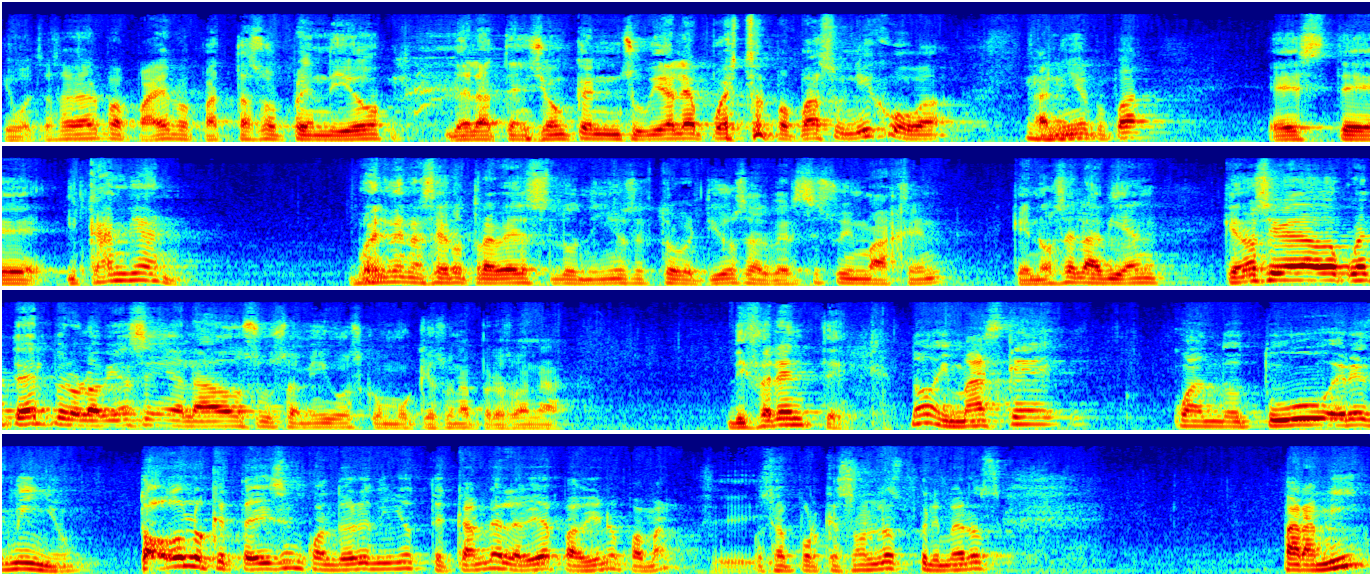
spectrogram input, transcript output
Y vuelves a ver al papá y el papá está sorprendido de la atención que en su vida le ha puesto el papá a su hijo, ¿va? Al niño y papá. Este, y cambian. Vuelven a ser otra vez los niños extrovertidos al verse su imagen, que no se la habían, que no se había dado cuenta él, pero lo habían señalado sus amigos como que es una persona diferente. No, y más que cuando tú eres niño, todo lo que te dicen cuando eres niño te cambia la vida para bien o para mal. O sea, porque son los primeros. Para mí,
